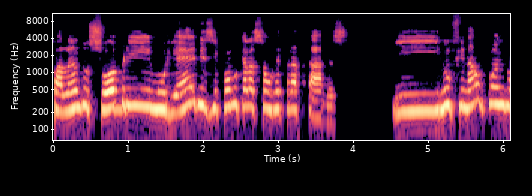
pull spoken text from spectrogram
falando sobre mulheres e como que elas são retratadas. E no final, quando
